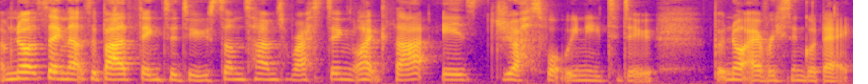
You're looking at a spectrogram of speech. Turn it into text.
I'm not saying that's a bad thing to do. Sometimes resting like that is just what we need to do, but not every single day.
